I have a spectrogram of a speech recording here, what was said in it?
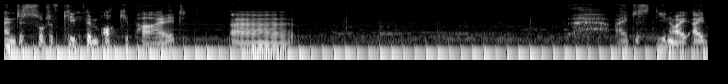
and just sort of keep them occupied, uh, I just, you know, I, I,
